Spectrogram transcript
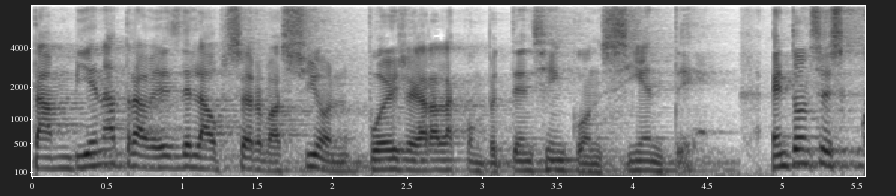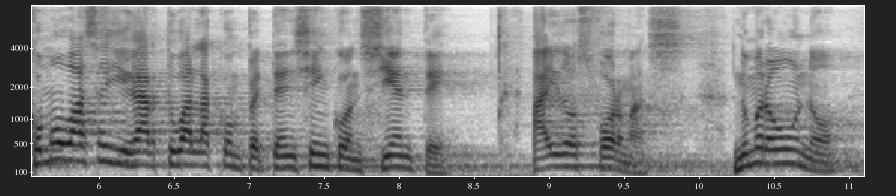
También a través de la observación puedes llegar a la competencia inconsciente. Entonces, ¿cómo vas a llegar tú a la competencia inconsciente? Hay dos formas. Número uno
